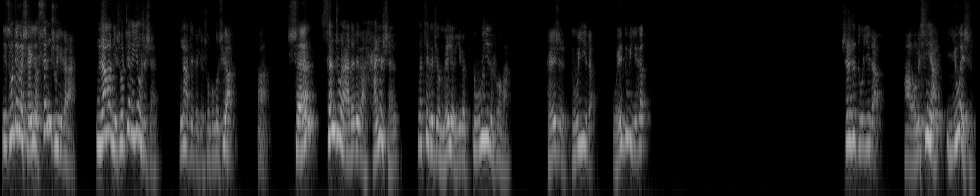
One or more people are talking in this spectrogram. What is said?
你从这个神又生出一个来，然后你说这个又是神，那这个就说不过去了。啊，神生出来的这个还是神，那这个就没有一个独一的说法，谁是独一的？唯独一个神是独一的啊！我们信仰一位神，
